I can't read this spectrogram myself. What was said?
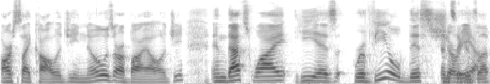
our psychology, knows our biology, and that's why he has revealed this Sharia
